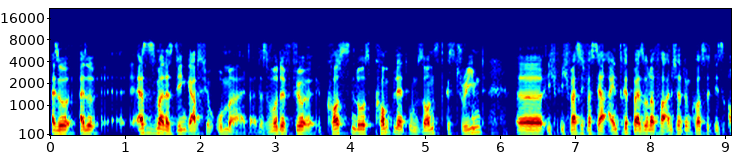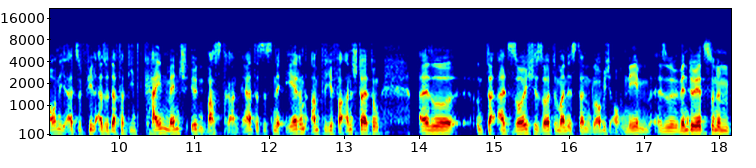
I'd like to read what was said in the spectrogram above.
Also, also erstens mal, das Ding gab es für Umme, Alter. Das wurde für kostenlos, komplett umsonst gestreamt. Äh, ich, ich weiß nicht, was der Eintritt bei so einer Veranstaltung kostet, ist auch nicht allzu viel. Also da verdient kein Mensch irgendwas dran. Ja? Das ist eine ehrenamtliche Veranstaltung. Also, und da, als solche sollte man es dann, glaube ich, auch nehmen. Also, wenn du jetzt zu einem,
